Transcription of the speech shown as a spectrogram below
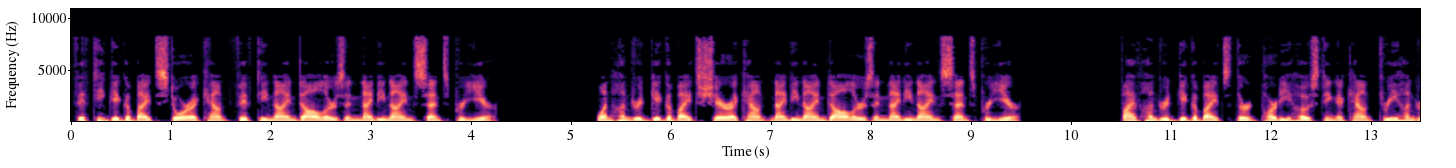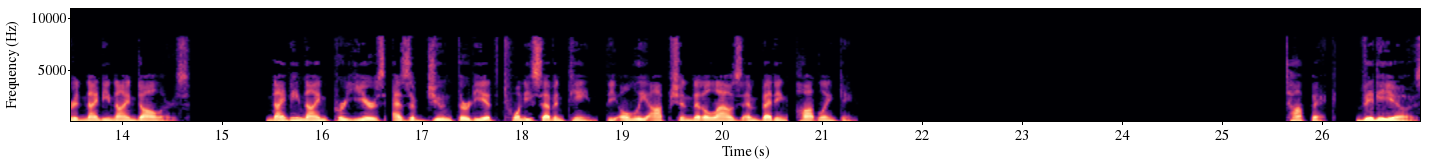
50 GB store account $59.99 per year 100 GB share account $99.99 per year 500 GB third-party hosting account $399. 99 per years as of June 30, 2017, the only option that allows embedding, hotlinking. Videos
